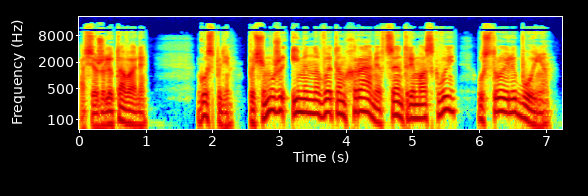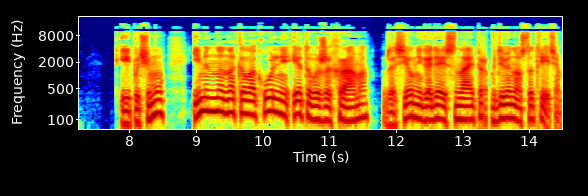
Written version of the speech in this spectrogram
а все же лютовали. Господи, почему же именно в этом храме в центре Москвы устроили бойню? И почему именно на колокольне этого же храма засел негодяй-снайпер в 93-м.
